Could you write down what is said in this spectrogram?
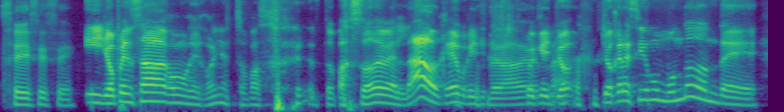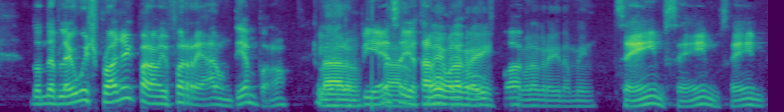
Sí, sí, sí. Y yo pensaba como que, coño, esto pasó, esto pasó de verdad o qué? Porque, porque yo, yo crecí en un mundo donde, donde Blair Witch Project para mí fue real un tiempo, ¿no? Claro. Y yo estaba Oye, me lo creí, oh, me lo creí también. Same, same, same.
